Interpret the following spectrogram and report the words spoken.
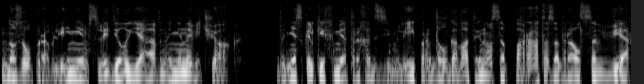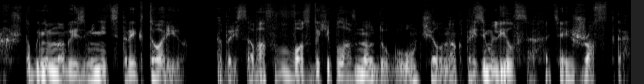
Но за управлением следил явно не новичок. В нескольких метрах от земли продолговатый нос аппарата задрался вверх, чтобы немного изменить траекторию. Обрисовав в воздухе плавную дугу, челнок приземлился, хотя и жестко.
